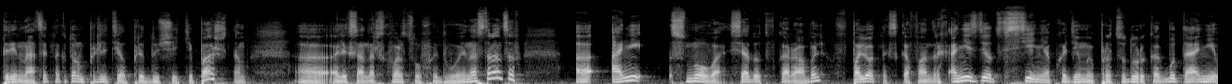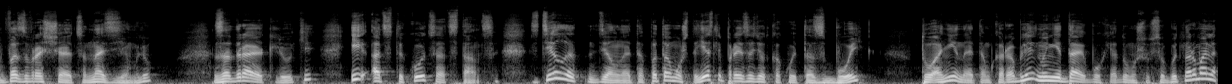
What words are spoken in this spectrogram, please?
13, на котором прилетел предыдущий экипаж, там э, Александр Скворцов и двое иностранцев, э, они снова сядут в корабль в полетных скафандрах, они сделают все необходимые процедуры, как будто они возвращаются на Землю, задрают люки и отстыкуются от станции. Сделано это потому, что если произойдет какой-то сбой – то они на этом корабле, ну не дай бог, я думаю, что все будет нормально,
